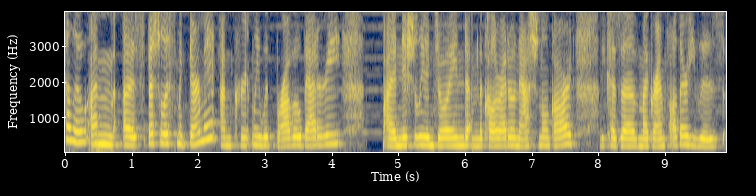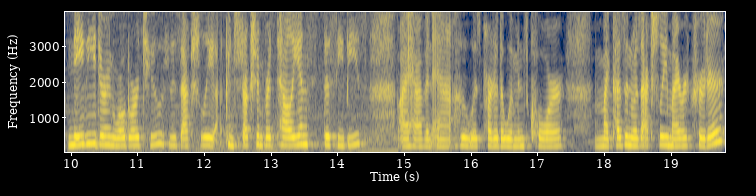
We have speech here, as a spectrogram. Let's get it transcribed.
Hello, I'm a Specialist McDermott. I'm currently with Bravo Battery. I initially joined um, the Colorado National Guard because of my grandfather. He was Navy during World War II. He was actually a construction battalion, the Seabees. I have an aunt who was part of the Women's Corps. My cousin was actually my recruiter.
